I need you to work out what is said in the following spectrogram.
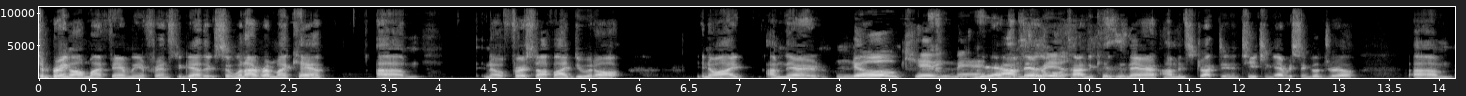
to bring all my family and friends together. So when I run my camp, um, you know, first off, I do it all. You know, I I'm there. No kidding, man. Yeah, I'm there the whole time the kids are there. I'm instructing and teaching every single drill. Um,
